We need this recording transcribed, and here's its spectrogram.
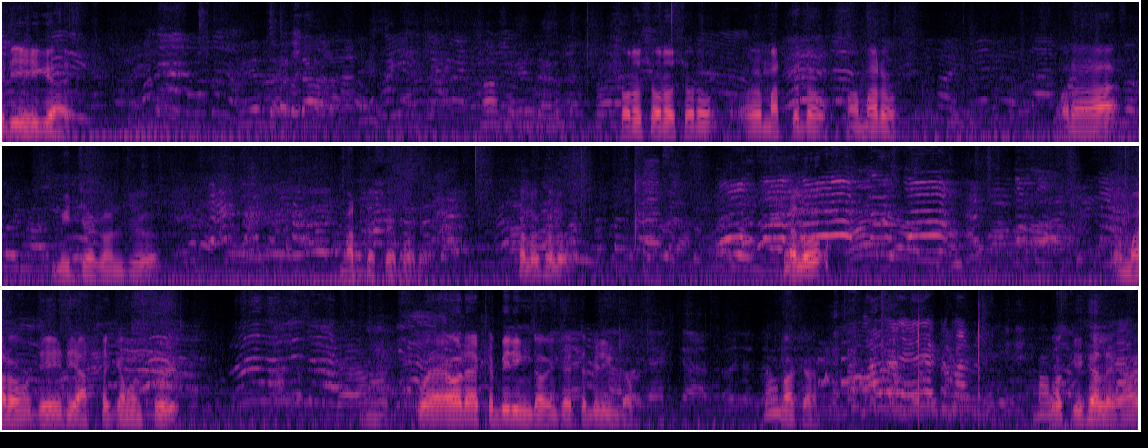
এটি হিগায় সরো সরো সরো ওরা মারতে দাও মারো। ওরা মির্জাগঞ্জ মাদ্রাসায় পড়ে। খেলো খেলো। খেলো। ও মারো দে দে আটটা কেমন তুই? ওরা ওরা একটা বিরিং দাও এটা একটা বিরিং দাও। দাও না কা। ভালো কি খেলে? আর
